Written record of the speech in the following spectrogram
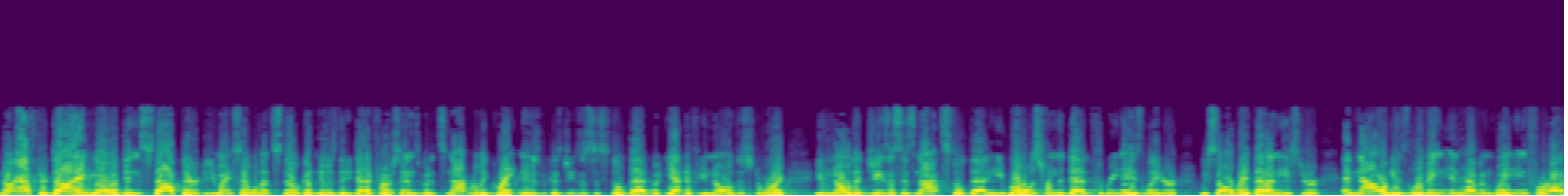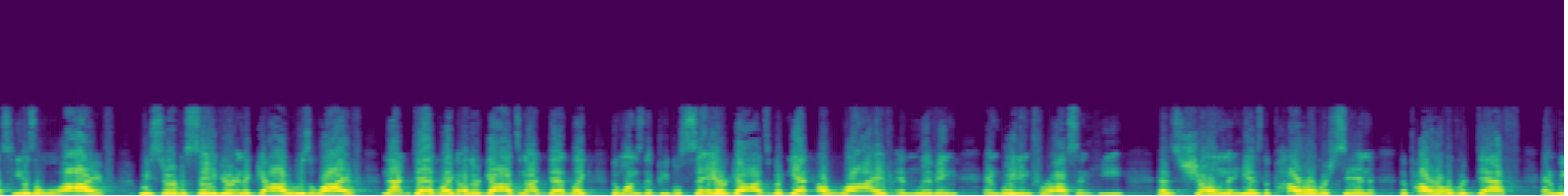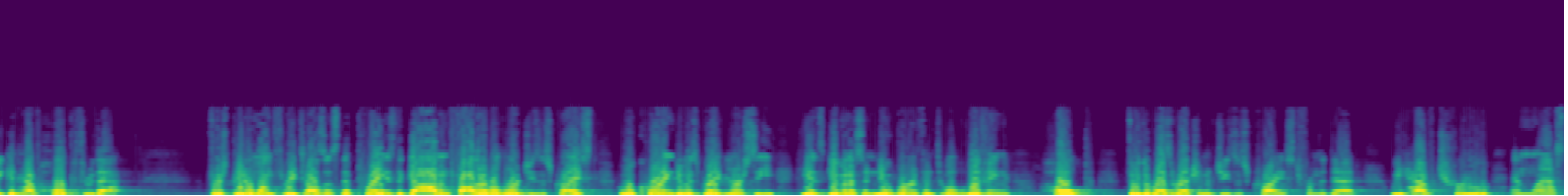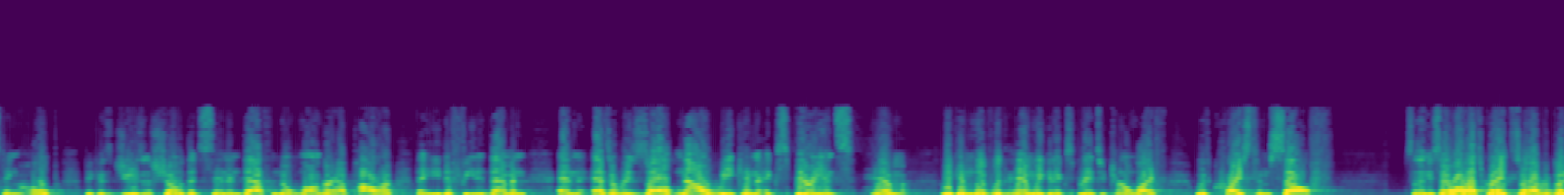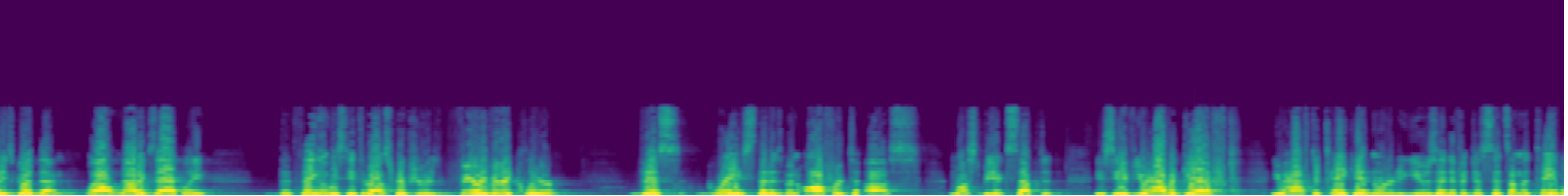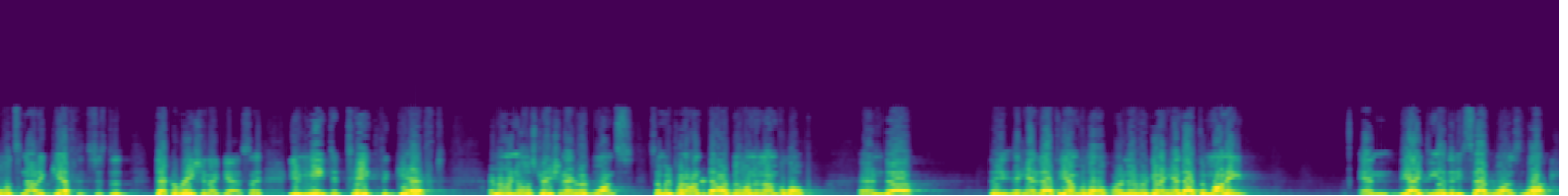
Now, after dying, though, it didn't stop there, because you might say, well, that's still good news that he died for our sins, but it's not really great news because Jesus is still dead. But yet, if you know the story, you know that Jesus is not still dead. He rose from the dead three days later. We celebrate that on Easter, and now he is living in heaven, waiting for us. He is alive. We serve a Savior and a God who is alive, not dead like other gods, not dead like the ones that people say are gods, but yet alive and living and waiting for us, and he has shown that he has the power over sin, the power over death, and we can have hope through that. 1 Peter 1 3 tells us that praise the God and Father of our Lord Jesus Christ, who according to his great mercy, he has given us a new birth into a living hope through the resurrection of Jesus Christ from the dead. We have true and lasting hope because Jesus showed that sin and death no longer have power, that he defeated them, and, and as a result, now we can experience him. We can live with Him. We can experience eternal life with Christ Himself. So then you say, well, that's great. So everybody's good then. Well, not exactly. The thing that we see throughout Scripture is very, very clear. This grace that has been offered to us must be accepted. You see, if you have a gift, you have to take it in order to use it. If it just sits on the table, it's not a gift. It's just a decoration, I guess. You need to take the gift. I remember an illustration I heard once. Somebody put a $100 bill in an envelope, and uh, they, they handed out the envelope, or they were going to hand out the money. And the idea that he said was look,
